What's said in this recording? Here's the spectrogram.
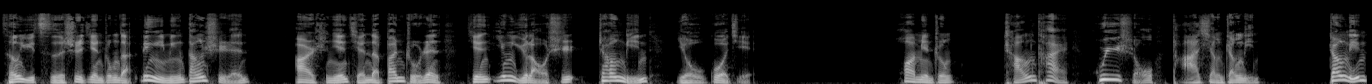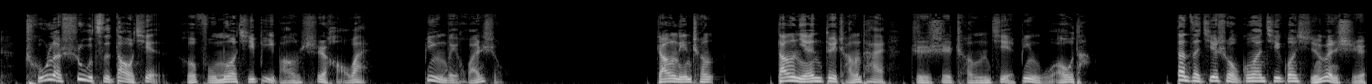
曾与此事件中的另一名当事人，二十年前的班主任兼英语老师张林有过节。画面中，常泰挥手打向张林，张林除了数次道歉。和抚摸其臂膀示好外，并未还手。张林称，当年对常泰只是惩戒，并无殴打。但在接受公安机关询问时，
